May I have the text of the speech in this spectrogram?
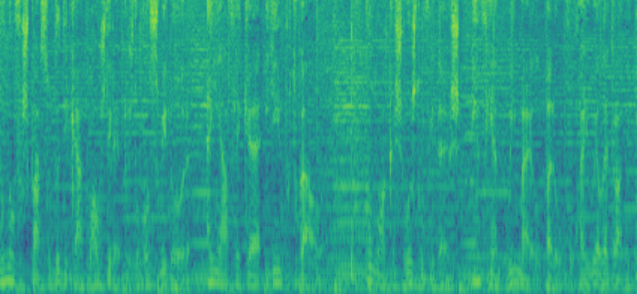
O um novo espaço dedicado aos direitos do consumidor em África e em Portugal. Coloque as suas dúvidas enviando o e-mail para o correio eletrónico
